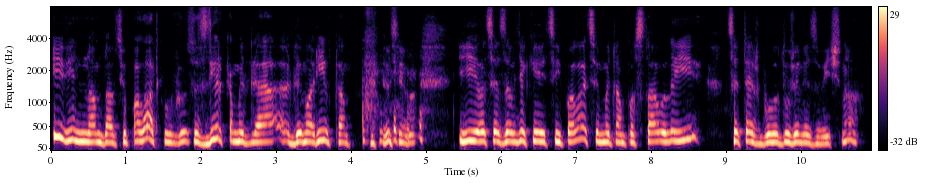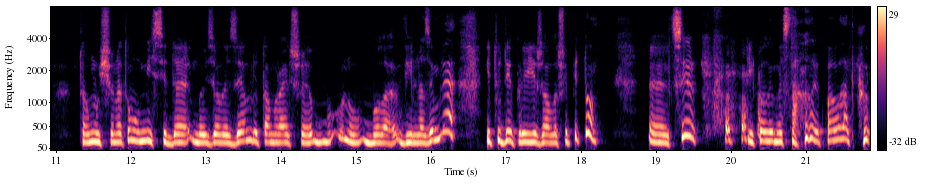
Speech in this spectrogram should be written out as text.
І він нам дав цю палатку з дірками для димарів там. всього. І оце завдяки цій палаці ми там поставили її. Це теж було дуже незвично, тому що на тому місці, де ми взяли землю, там раніше ну, була вільна земля, і туди приїжджало шепіто. е, Цирк, і коли ми ставили палатку,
